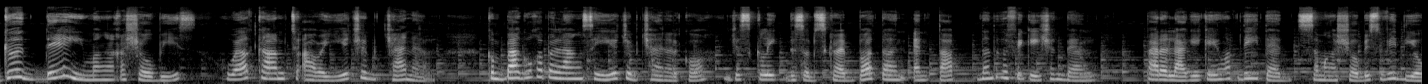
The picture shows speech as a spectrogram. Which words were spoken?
Good day mga ka-showbiz! Welcome to our YouTube channel. Kung bago ka pa lang sa YouTube channel ko, just click the subscribe button and tap the notification bell para lagi kayong updated sa mga showbiz video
